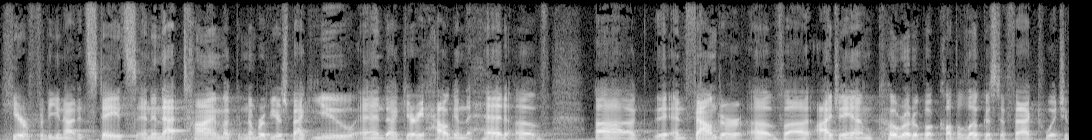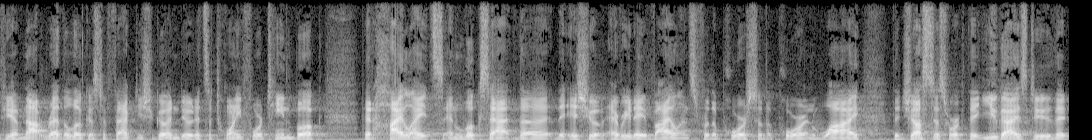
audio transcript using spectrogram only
here for the United States. And in that time, a number of years back, you and uh, Gary Haugen, the head of uh, and founder of uh, IJM, co wrote a book called The Locust Effect, which, if you have not read The Locust Effect, you should go ahead and do it. It's a 2014 book that highlights and looks at the, the issue of everyday violence for the poorest of the poor and why the justice work that you guys do, that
